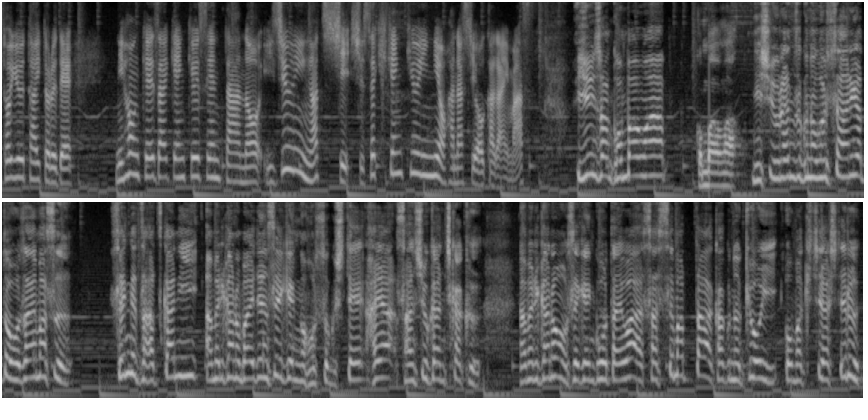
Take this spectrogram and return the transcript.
というタイトルで日本経済研究センターの伊集院敦首席研究員にお話を伺います。伊集院さんこんばんは。こんばんは。2週連続のご出演ありがとうございます先月20日にアメリカのバイデン政権が発足して早3週間近くアメリカの政権交代は差し迫った核の脅威をまき散らしている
